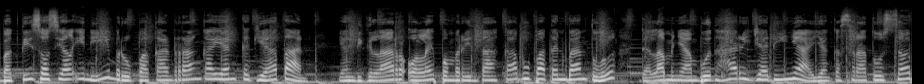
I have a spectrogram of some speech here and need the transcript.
Bakti sosial ini merupakan rangkaian kegiatan yang digelar oleh pemerintah Kabupaten Bantul dalam menyambut hari jadinya yang ke-191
